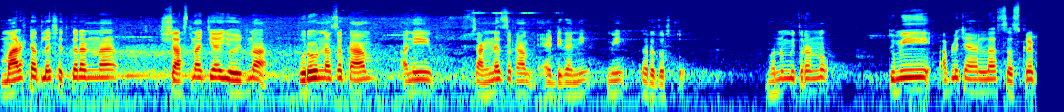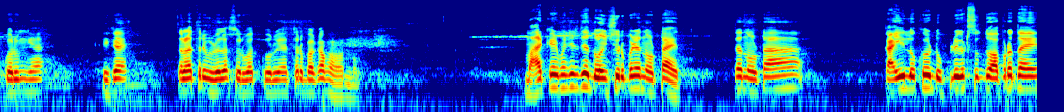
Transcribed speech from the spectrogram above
महाराष्ट्रातल्या शेतकऱ्यांना शासनाच्या योजना पुरवण्याचं काम आणि सांगण्याचं काम या ठिकाणी मी करत असतो. म्हणून मित्रांनो तुम्ही आपल्या चॅनलला सबस्क्राईब करून घ्या. ठीक आहे? चला तर व्हिडिओला सुरुवात करूया. तर बघा भावांनो मार्केटमध्ये जे दोनशे रुपयाच्या नोटा आहेत त्या नोटा काही लोक डुप्लिकेटसुद्धा वापरत आहे.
